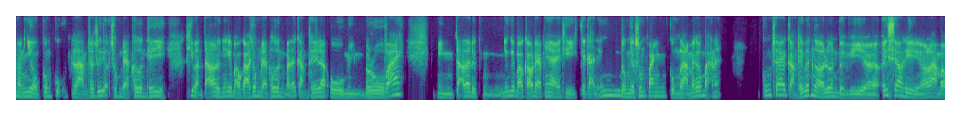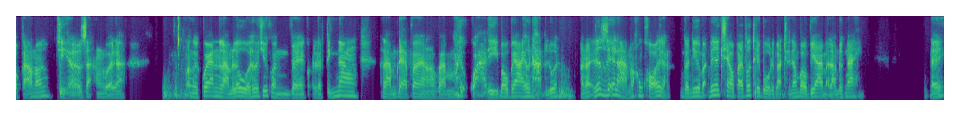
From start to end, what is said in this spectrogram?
Nó nhiều công cụ làm cho dữ liệu trông đẹp hơn. Thế thì khi bạn tạo được những cái báo cáo trông đẹp hơn bạn sẽ cảm thấy là ồ mình pro vãi mình tạo ra được những cái báo cáo đẹp như này thì kể cả những đồng nghiệp xung quanh cùng làm với các bạn ấy cũng sẽ cảm thấy bất ngờ luôn bởi vì ờ, Excel thì nó làm báo cáo nó chỉ ở dạng gọi là mọi người quen làm lâu rồi thôi chứ còn về gọi là tính năng làm đẹp và và hiệu quả thì Power BI hơn hẳn luôn. Và nó lại rất dễ làm nó không khó gì cả. Gần như bạn biết Excel pivot table thì bạn chuyển sang Power BI bạn làm được ngay. Đấy.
